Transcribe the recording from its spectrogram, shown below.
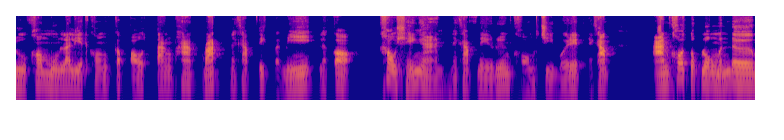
ดูข้อมูลรายละเอียดของกระเป๋าตังภาครัฐนะครับ ติ๊กแบบนี้แล้วก็เข้าใช้งานนะครับในเรื่องของ G b o l e t นะครับอ่านข้อตกลงเหมือนเดิม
